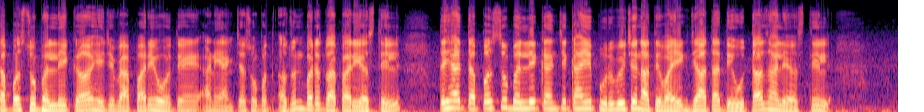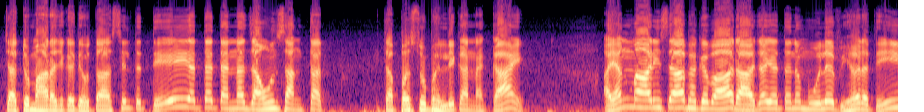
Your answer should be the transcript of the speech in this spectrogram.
तपस्सू भल्लिक हे जे व्यापारी होते आणि यांच्यासोबत अजून बरेच व्यापारी असतील तर ह्या तपस्सू भल्लिकांचे काही पूर्वीचे नातेवाईक जे आता देवता झाले असतील चातुर महाराज काही देवता असतील तर ते आता त्यांना जाऊन सांगतात तपस्सू भल्लिकांना काय? अयं मारिसा भगवा राजा यतन मूल विहरती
